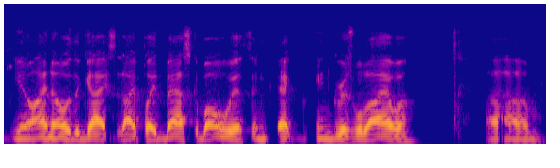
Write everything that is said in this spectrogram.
you know, I know the guys that I played basketball with in at, in Griswold, Iowa. Um,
